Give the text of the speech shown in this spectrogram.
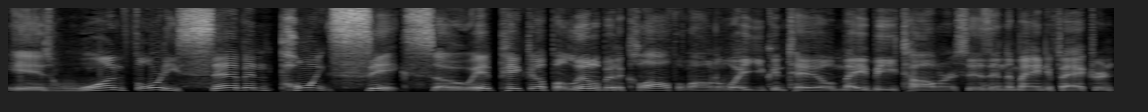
is 147.6. So it picked up a little bit of cloth along the way. You can tell maybe tolerances in the manufacturing,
